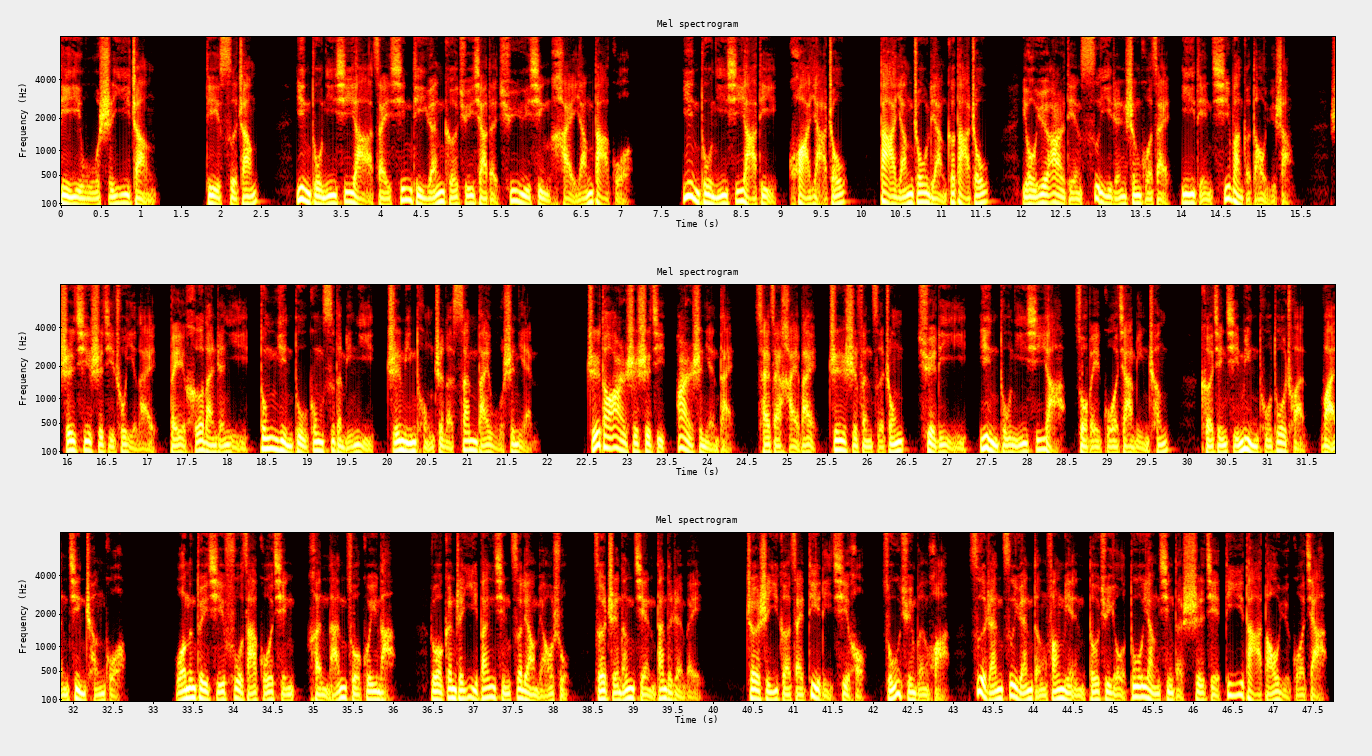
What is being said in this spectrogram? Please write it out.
第五十一章，第四章：印度尼西亚在新地缘格局下的区域性海洋大国。印度尼西亚地跨亚洲、大洋洲两个大洲，有约二点四亿人生活在一点七万个岛屿上。十七世纪初以来，被荷兰人以东印度公司的名义殖民统治了三百五十年，直到二十世纪二十年代。才在海外知识分子中确立以印度尼西亚作为国家名称，可见其命途多舛、晚近成果。我们对其复杂国情很难做归纳，若跟着一般性资料描述，则只能简单的认为，这是一个在地理、气候、族群文化、自然资源等方面都具有多样性的世界第一大岛屿国家。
